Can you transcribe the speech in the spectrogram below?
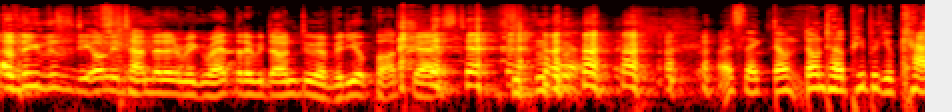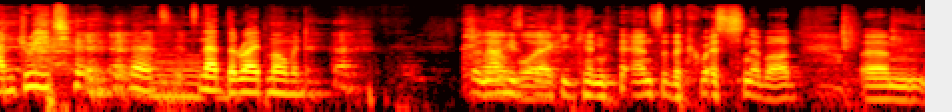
I think this is the only time that I regret that we don't do a video podcast. It's like don't don't tell people you can't read. no, it's, it's not the right moment. So now Oh, he's boy. back. He can answer the question about um,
